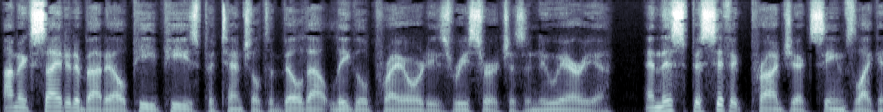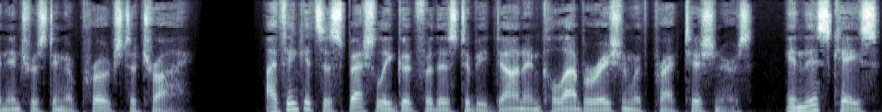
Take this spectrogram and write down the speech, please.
I'm excited about LPP's potential to build out legal priorities research as a new area, and this specific project seems like an interesting approach to try. I think it's especially good for this to be done in collaboration with practitioners, in this case,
